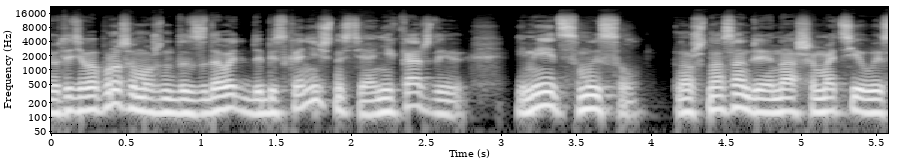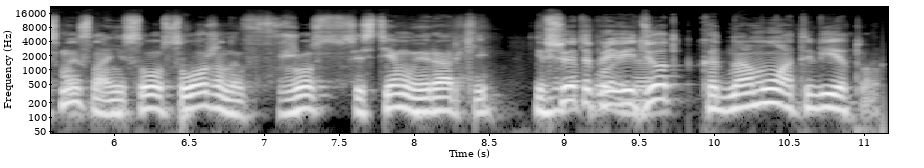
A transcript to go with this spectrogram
И вот эти вопросы можно задавать до бесконечности, они каждый имеет смысл. Потому что на самом деле наши мотивы и смыслы, они сло- сложены в жесткую систему иерархии. И все это приведет к одному ответу.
